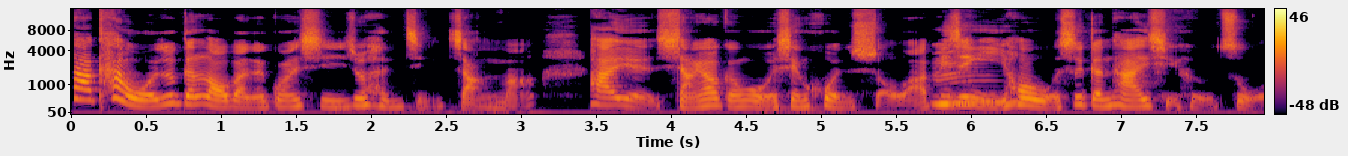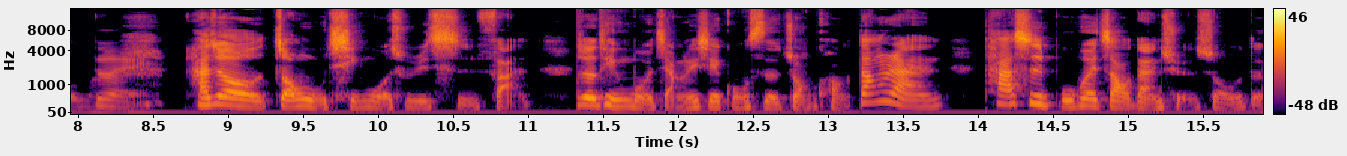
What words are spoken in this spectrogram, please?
大家看我就跟老板的关系就很紧张嘛，他也想要跟我先混熟啊，毕竟以后我是跟他一起合作嘛。对，他就中午请我出去吃饭，就听我讲一些公司的状况。当然，他是不会照单全收的，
